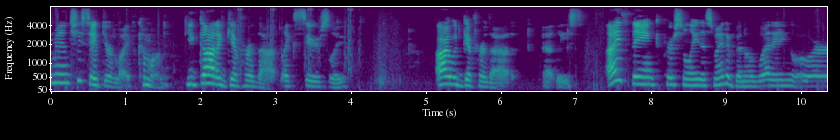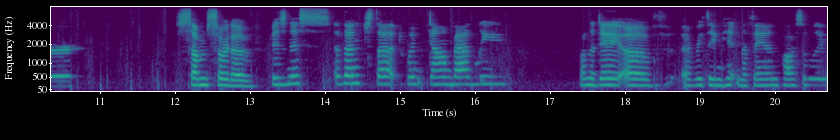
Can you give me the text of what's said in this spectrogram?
Man, she saved your life. Come on. You gotta give her that. Like, seriously. I would give her that, at least. I think, personally, this might have been a wedding or some sort of business event that went down badly on the day of everything hitting the fan, possibly.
